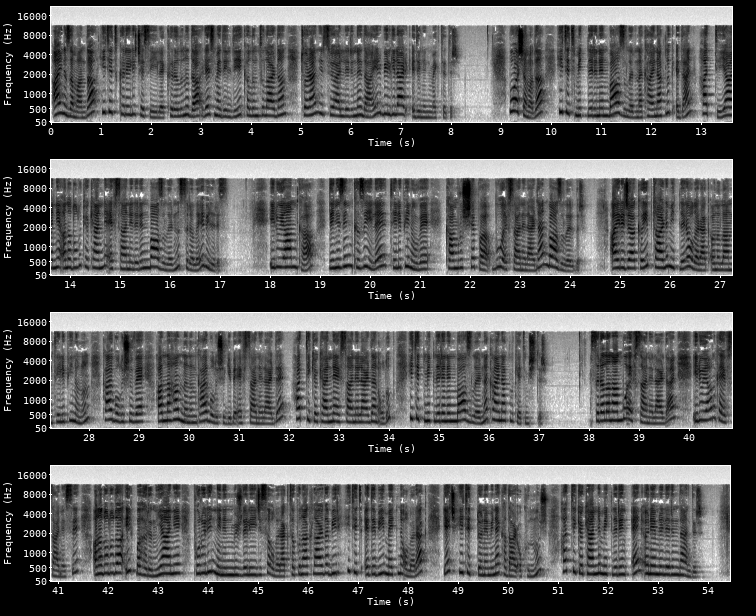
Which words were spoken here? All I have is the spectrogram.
Aynı zamanda Hitit kraliçesi ile kralını da resmedildiği kalıntılardan tören ritüellerine dair bilgiler edinilmektedir. Bu aşamada Hitit mitlerinin bazılarına kaynaklık eden Hatti yani Anadolu kökenli efsanelerin bazılarını sıralayabiliriz. İluyanka, Deniz'in kızı ile Telipinu ve Kamruşşepa bu efsanelerden bazılarıdır. Ayrıca kayıp tanrı mitleri olarak anılan Telipinu'nun kayboluşu ve Hanna Hanna'nın kayboluşu gibi efsanelerde Hatti kökenli efsanelerden olup Hitit mitlerinin bazılarına kaynaklık etmiştir. Sıralanan bu efsanelerden İlüyanka efsanesi Anadolu'da ilkbaharın yani Purulinni'nin müjdeleyicisi olarak tapınaklarda bir Hitit edebi metni olarak geç Hitit dönemine kadar okunmuş Hatti kökenli mitlerin en önemlilerindendir.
